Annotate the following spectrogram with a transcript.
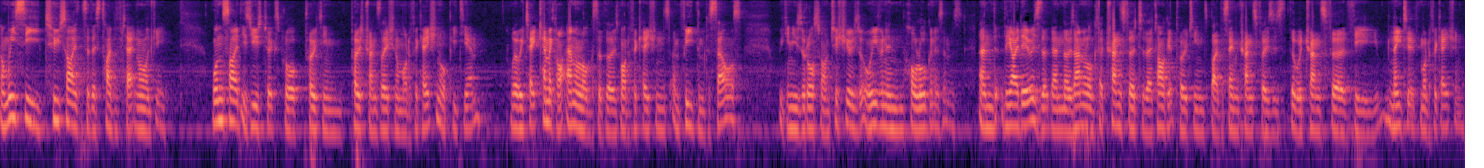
And we see two sides to this type of technology. One side is used to explore protein post translational modification, or PTM, where we take chemical analogues of those modifications and feed them to cells we can use it also on tissues or even in whole organisms. And the idea is that then those analogues are transferred to their target proteins by the same transferases that would transfer the native modification.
